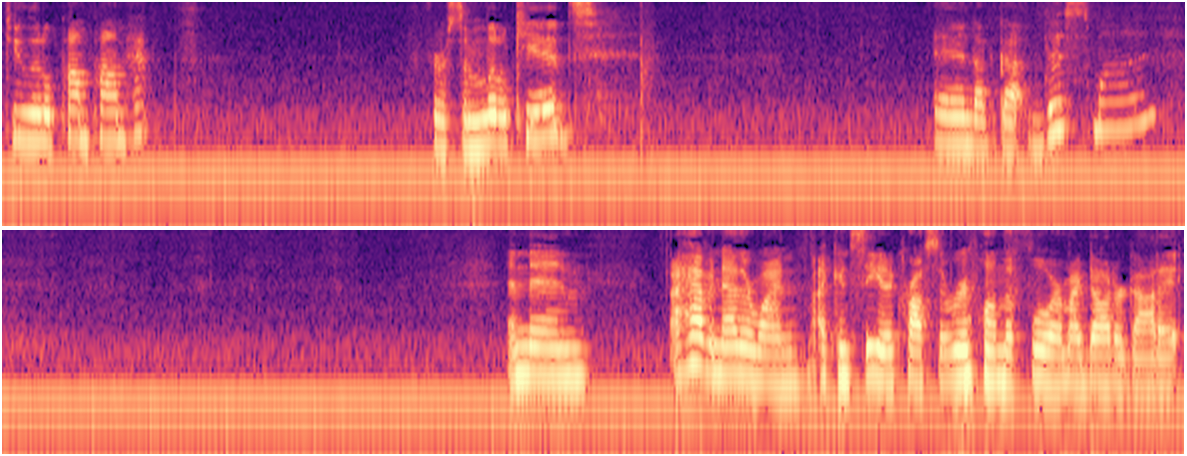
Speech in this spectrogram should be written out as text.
two little pom-pom hats for some little kids. And I've got this one. And then I have another one. I can see it across the room on the floor. My daughter got it.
